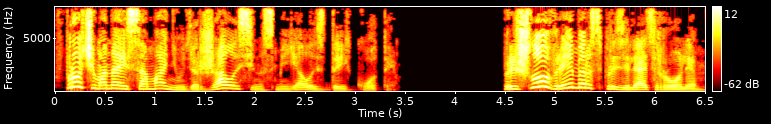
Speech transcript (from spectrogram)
Впрочем, она и сама не удержалась и насмеялась до икоты. Пришло время распределять роли.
